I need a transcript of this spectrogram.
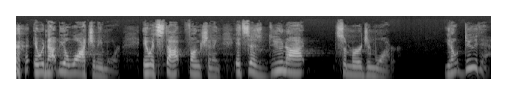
it would not be a watch anymore. It would stop functioning. It says, do not submerge in water. You don't do that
